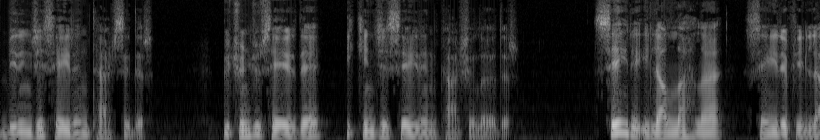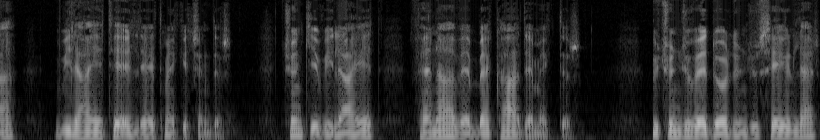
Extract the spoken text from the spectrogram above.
birinci seyrin tersidir. Üçüncü seyirde ikinci seyrin karşılığıdır. Seyri ilallah'la seyri fillah vilayeti elde etmek içindir. Çünkü vilayet fena ve beka demektir. Üçüncü ve dördüncü seyirler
